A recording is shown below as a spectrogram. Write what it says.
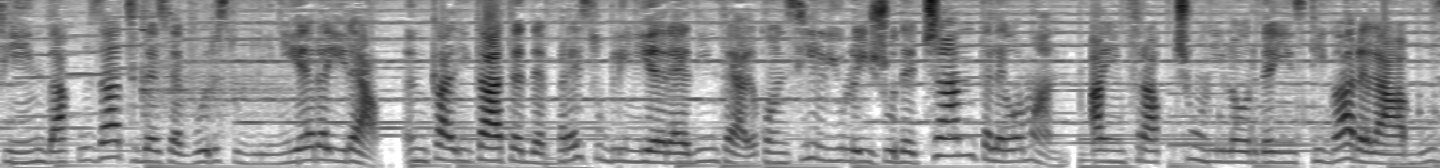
fiind acuzat de sevâr subliniere irea, în calitate de presubliniere dinte al Consiliului Județean Teleorman, a infracțiunilor de instigare la abuz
